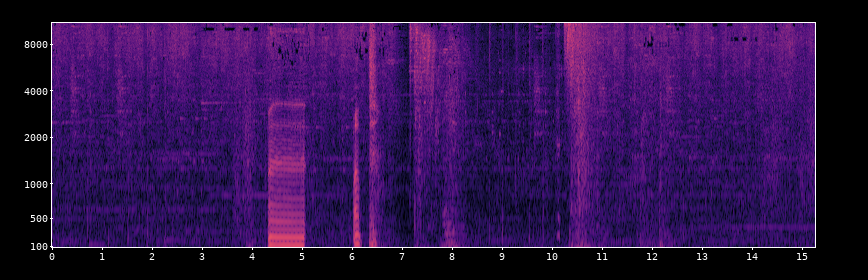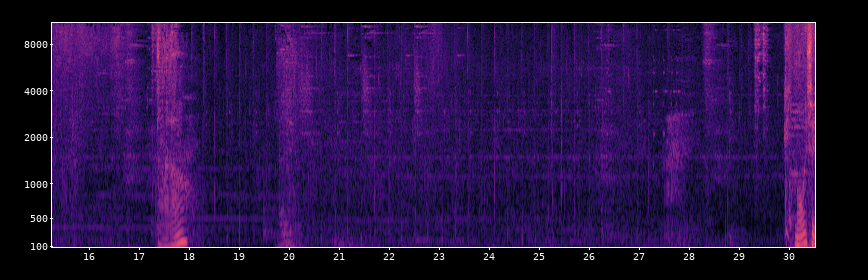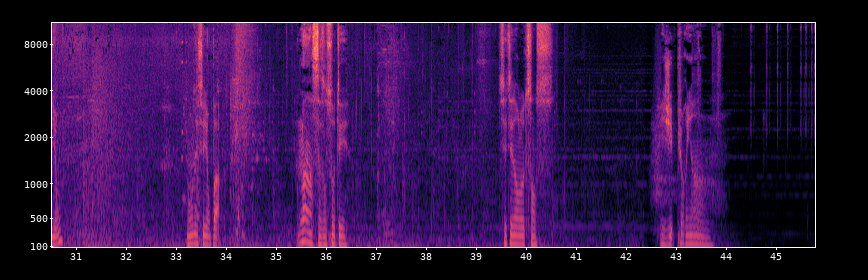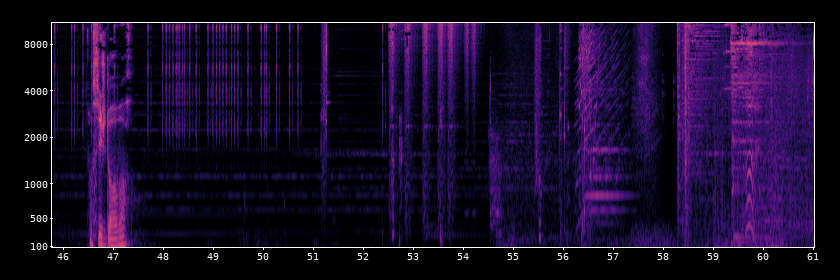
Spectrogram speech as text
Voilà. Bon, essayons. Non, n'essayons pas. Mince, elles ont sauté. C'était dans l'autre sens. Et j'ai plus rien. Je dois avoir.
